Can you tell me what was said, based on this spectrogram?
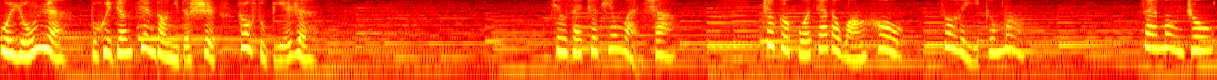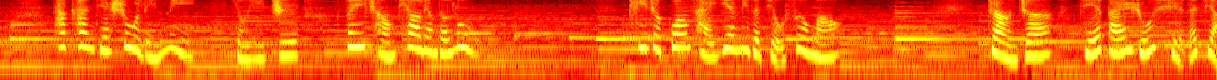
我永远不会将见到你的事告诉别人。”就在这天晚上，这个国家的王后做了一个梦。在梦中，她看见树林里有一只非常漂亮的鹿，披着光彩艳丽的九色毛，长着洁白如雪的脚。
